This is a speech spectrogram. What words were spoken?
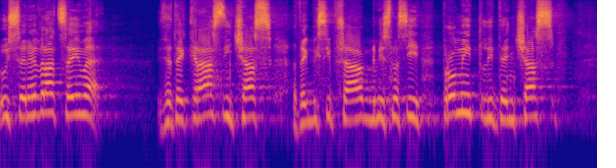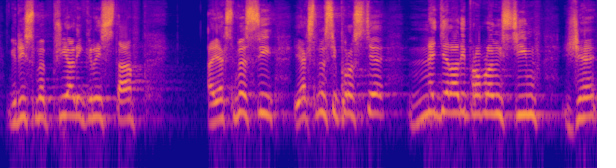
už se nevracejme. To je krásný čas a tak bych si přál, kdyby jsme si promítli ten čas, kdy jsme přijali Krista a jak jsme si, jak jsme si prostě nedělali problémy s tím, že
